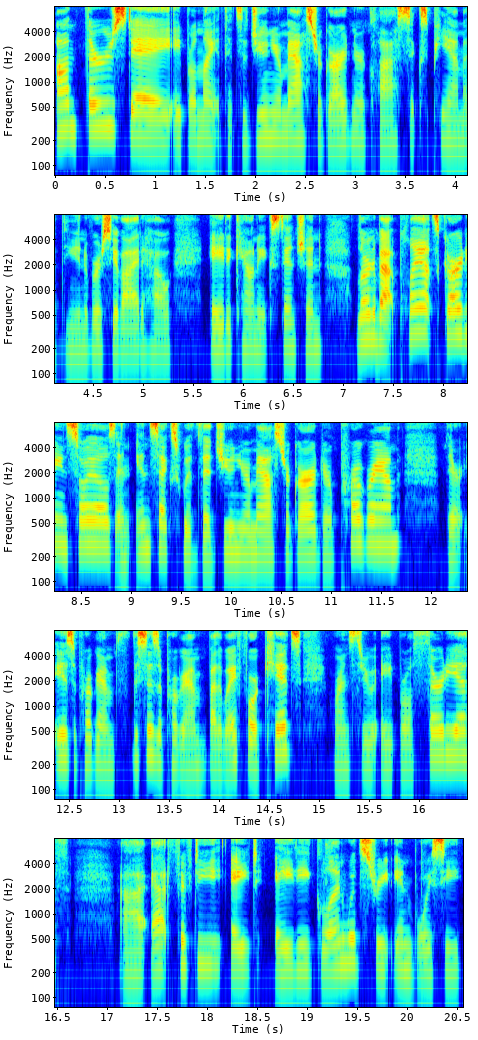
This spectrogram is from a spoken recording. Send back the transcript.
on Thursday, April 9th, it's a junior master gardener class, 6 p.m. at the University of Idaho, Ada County Extension. Learn about plants, gardening, soils, and insects with the junior master gardener program. There is a program, this is a program, by the way, for kids, runs through April 30th. Uh, at 5880 Glenwood Street in Boise.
